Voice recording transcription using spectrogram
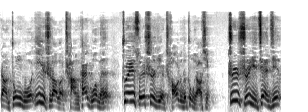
让中国意识到了敞开国门、追随世界潮流的重要性。知识以见今，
